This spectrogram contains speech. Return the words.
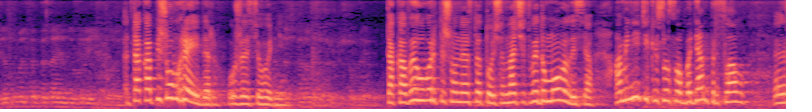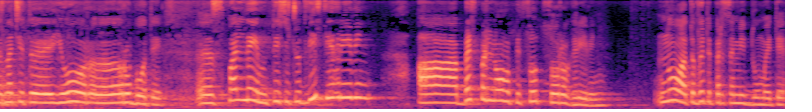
Я думаю, це питання до Сергія Ніколаєвича. Так, а пішов грейдер уже сьогодні. Так, а ви говорите, що не остаточно. Значить, ви домовилися. А мені тільки що Слободян прислав е, значить, е, його е, роботи. Е, З пальним 1200 гривень, а без пального 540 гривень. Ну, а то ви тепер самі думайте.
